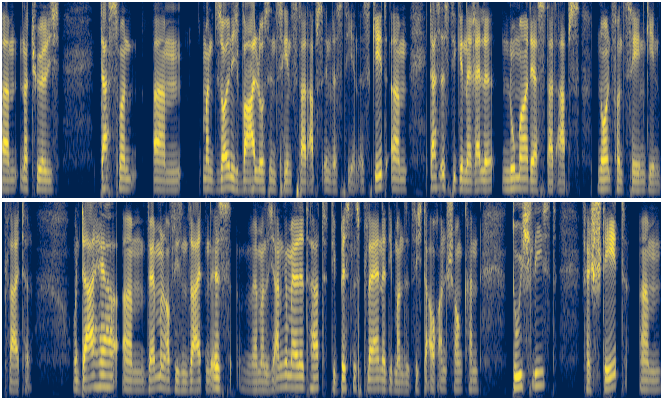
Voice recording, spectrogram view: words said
ähm, natürlich, dass man ähm, man soll nicht wahllos in zehn Startups investieren. Es geht, ähm, das ist die generelle Nummer der Startups. Neun von zehn gehen pleite. Und daher, ähm, wenn man auf diesen Seiten ist, wenn man sich angemeldet hat, die Businesspläne, die man sich da auch anschauen kann, durchliest, versteht, ähm,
